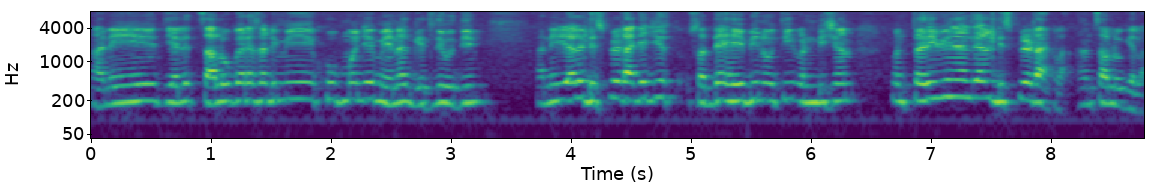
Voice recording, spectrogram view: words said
आणि याला चालू करायसाठी मी खूप म्हणजे मेहनत घेतली होती. आणि याला डिस्प्ले टाकायची सध्या हे बी नव्हती कंडिशन पण तरी बी नाही त्याला डिस्प्ले टाकला आणि चालू केला.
